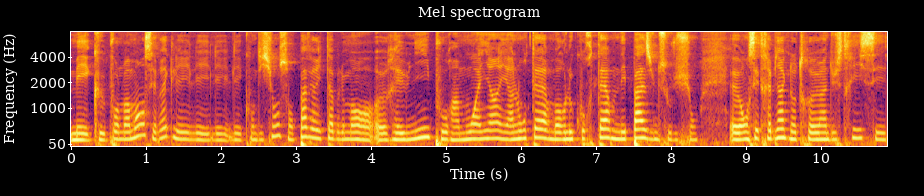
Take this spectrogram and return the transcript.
mais que pour le moment, c'est vrai que les, conditions ne sont pas véritablement euh, réunies pour un moyen et un long terme. Or, le court terme n'est pas une solution. Euh, on sait très bien que notre industrie s'est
